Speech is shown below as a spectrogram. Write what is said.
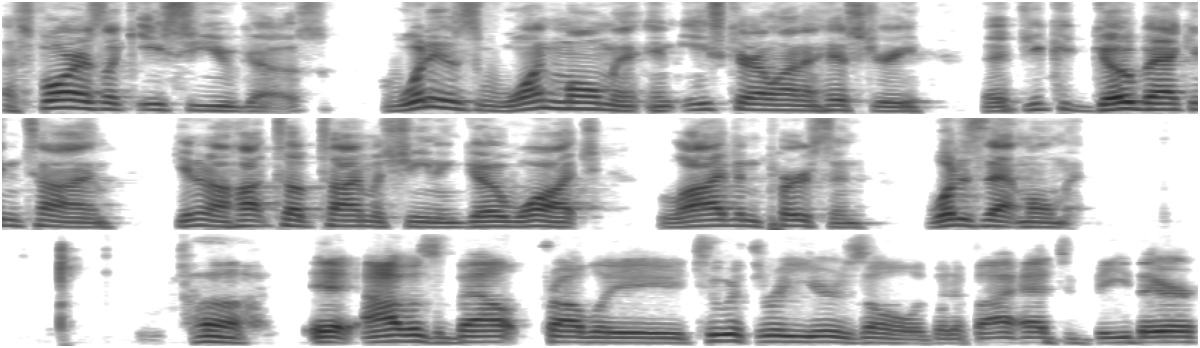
As far as like ECU goes, what is one moment in East Carolina history that if you could go back in time, get in a hot tub time machine, and go watch live in person, what is that moment? Uh, it, I was about probably two or three years old, but if I had to be there,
